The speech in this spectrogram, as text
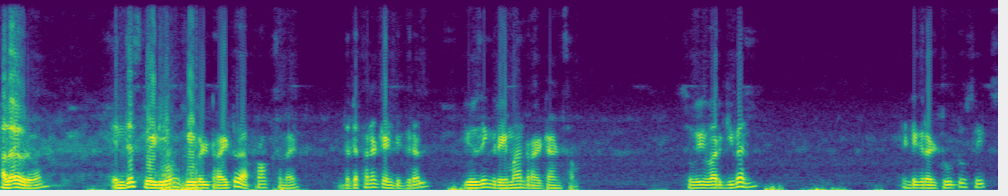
Hello everyone. In this video, we will try to approximate the definite integral using Riemann right hand sum. So we were given integral 2 to 6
